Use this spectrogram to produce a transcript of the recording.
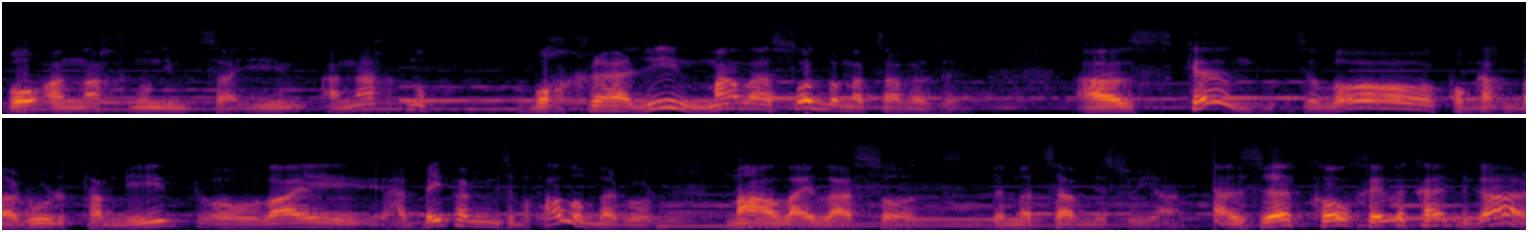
בו אנחנו נמצאים, אנחנו בוחרים מה לעשות במצב הזה. אז כן, זה לא כל כך ברור תמיד, או אולי הרבה פעמים זה בכלל לא ברור מה עליי לעשות במצב מסוים. אז זה כל חלק האתגר,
